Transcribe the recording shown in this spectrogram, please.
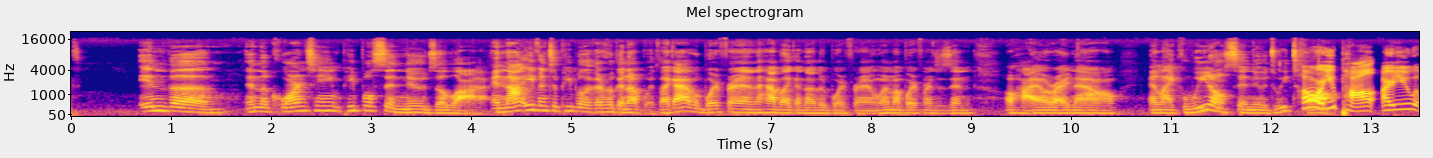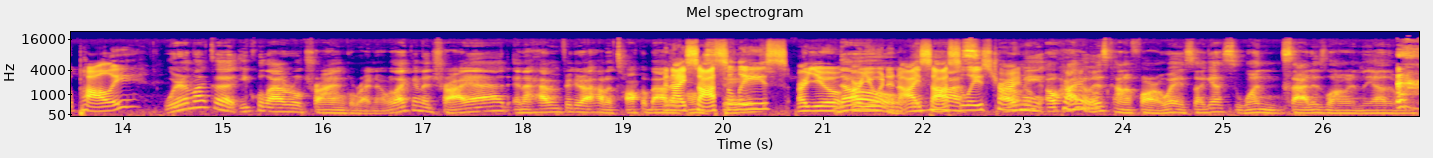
in the in the quarantine, people send nudes a lot, and not even to people that they're hooking up with. Like I have a boyfriend, I have like another boyfriend. One of my boyfriends is in Ohio right now, and like we don't send nudes. We talk. Oh, are you Paul? Are you Polly? We're in like a equilateral triangle right now. We're like in a triad, and I haven't figured out how to talk about An it. on isosceles? stage. Are you are you in an No, it's not. isosceles triangle? I mean, Ohio is kind of far away, so I guess one side is longer than the other one.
